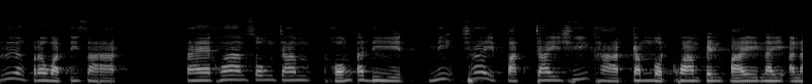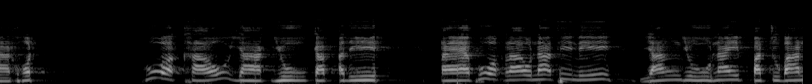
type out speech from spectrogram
เรื่องประวัติศาสตร์ แต่ความทรงจำของอดีต มิใช่ปัจจัยชี้ขาดกำหนดความเป็นไปในอนาคต พวกเขาอยากอยู่กับอดีต แต่พวกเราณที่นี้ยังอยู่ในปัจจุบัน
